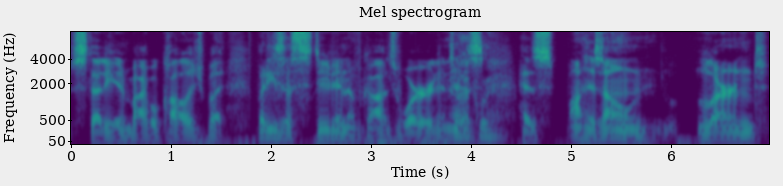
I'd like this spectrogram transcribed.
study in Bible college, but, but he's a student of God's word and has, has on his own learned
